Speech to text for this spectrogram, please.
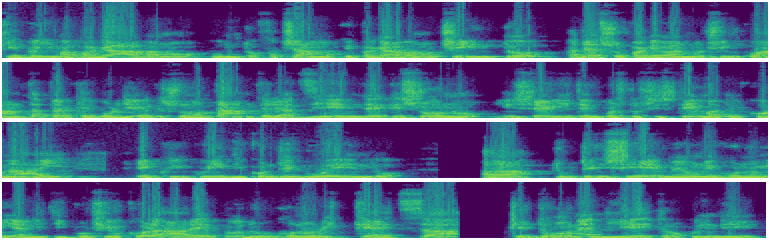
che prima pagavano, appunto, facciamo che pagavano 100, adesso pagheranno 50 perché vuol dire che sono tante le aziende che sono inserite in questo sistema del CONAI e qui, quindi contribuendo a tutte insieme a un'economia di tipo circolare producono ricchezza che torna indietro. Quindi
